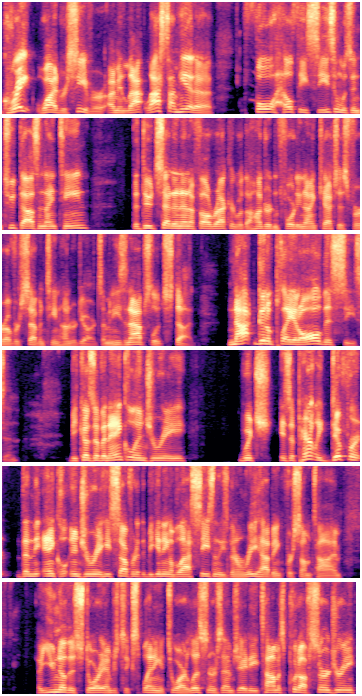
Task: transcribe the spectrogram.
great wide receiver. I mean, la- last time he had a full healthy season was in 2019. The dude set an NFL record with 149 catches for over 1,700 yards. I mean, he's an absolute stud. Not going to play at all this season because of an ankle injury, which is apparently different than the ankle injury he suffered at the beginning of last season. He's been rehabbing for some time. Uh, you know this story. I'm just explaining it to our listeners. MJD Thomas put off surgery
